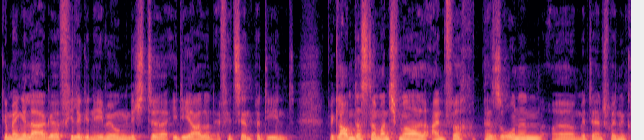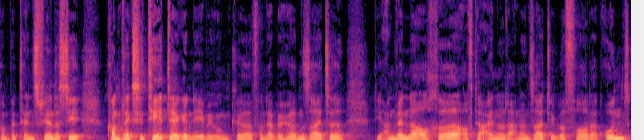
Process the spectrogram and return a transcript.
Gemengelage viele Genehmigungen nicht äh, ideal und effizient bedient. Wir glauben, dass da manchmal einfach Personen äh, mit der entsprechenden Kompetenz fehlen, dass die Komplexität der Genehmigung äh, von der Behördenseite die Anwender auch äh, auf der einen oder anderen Seite überfordert. Und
